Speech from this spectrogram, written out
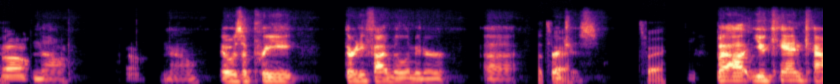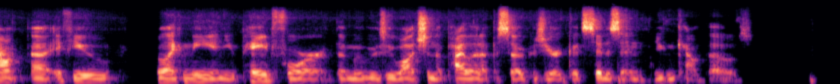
Oh, no, No. no. It was a pre 35 millimeter uh, That's fair. purchase. That's fair. But uh, you can count uh, if you were like me and you paid for the movies we watched in the pilot episode because you're a good citizen. You can count those.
